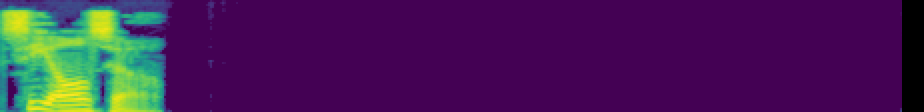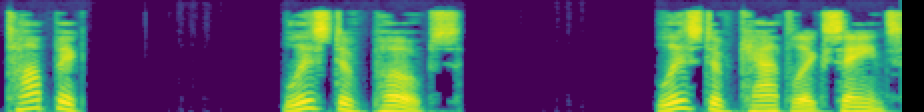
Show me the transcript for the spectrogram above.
See also. List of popes. List of Catholic saints.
